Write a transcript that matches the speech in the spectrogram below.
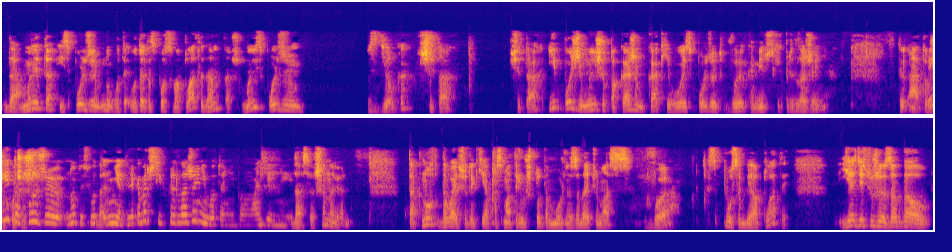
Да, мы это используем, ну, вот, вот этот способ оплаты, да, Наташа, мы используем сделках, в счетах, в счетах, и позже мы еще покажем, как его использовать в коммерческих предложениях. Ты, а, ты уже и хочешь... такой же, ну, то есть вот, да. нет, для коммерческих предложений вот они, по-моему, отдельные есть. Да, совершенно верно. Так, ну, давай все-таки я посмотрю, что там можно задать у нас в способе оплаты. Я здесь уже задал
